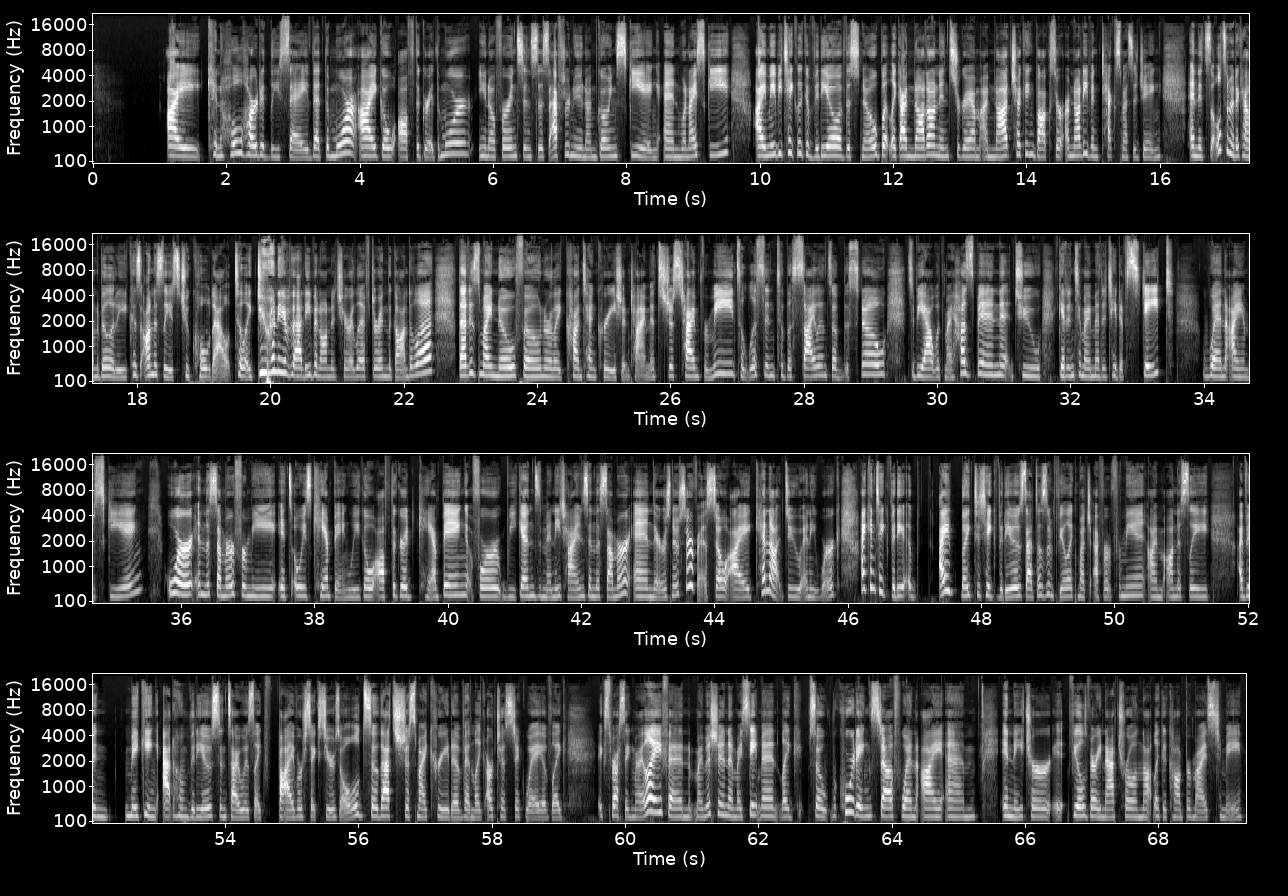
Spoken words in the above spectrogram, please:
I can wholeheartedly say that the more I go off the grid, the more, you know, for instance, this afternoon I'm going skiing. And when I ski, I maybe take like a video of the snow, but like I'm not on Instagram, I'm not checking Voxer. I'm not even text messaging. And it's the ultimate accountability because honestly, it's too cold out to like do any of that, even on a chairlift or in the gondola. That is my no phone or like content creation time. It's just time for me to listen to the silence of the snow, to be out with my husband to get into my meditative state when I am skiing. Or in the summer, for me, it's always camping. We go off the grid camping for weekends many times in the summer, and there is no service. So I cannot do any work. I can take video. I like to take videos. That doesn't feel like much effort for me. I'm honestly, I've been making at home videos since I was like five or six years old. So that's just my creative and like artistic way of like expressing my life and my mission and my statement. Like, so recording stuff when I am in nature, it feels very natural and not like a compromise to me.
